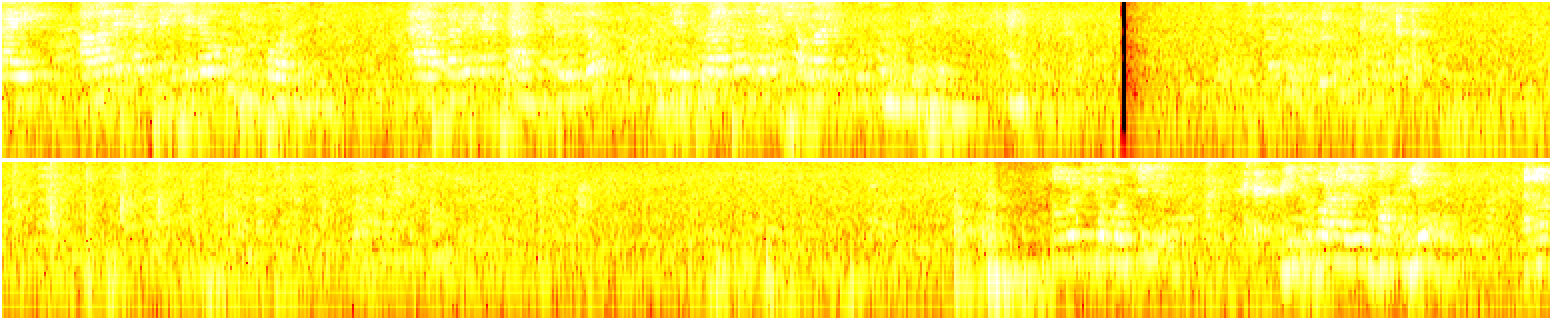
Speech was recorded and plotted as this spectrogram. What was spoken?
তাই আমাদের কাছে সেটাও খুব ইম্পর্টেন্ট আপনাদের কাছে আর্জি রইল যে পুরাতন যেন সবার মুখে মুখে থ্যাংক ইউ করছি দিয়ে, কারণ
